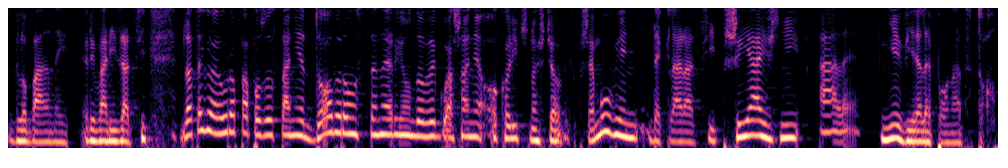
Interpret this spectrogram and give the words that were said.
globalnej rywalizacji. Dlatego Europa pozostanie dobrą scenerią do wygłaszania okolicznościowych przemówień, deklaracji przyjaźni, ale niewiele ponad to.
